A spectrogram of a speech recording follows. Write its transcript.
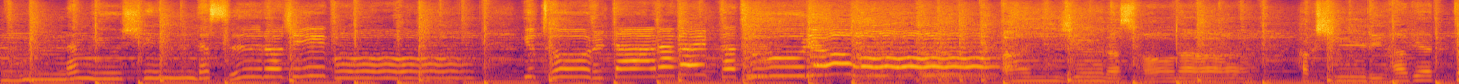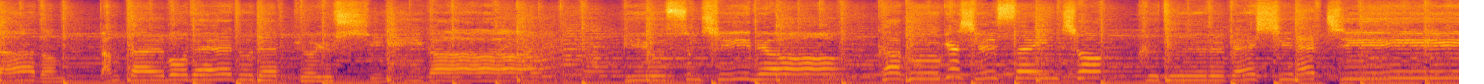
문낭 유신 다 쓰러지고 유토를 따라갈까 두려워. 앉으나 서나 확실히 하겠다던 땅딸보 대두 대표 유씨가 비웃음 치며 가국의 실세인 척 그들을 배신했지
